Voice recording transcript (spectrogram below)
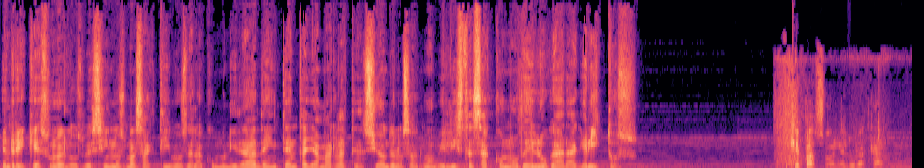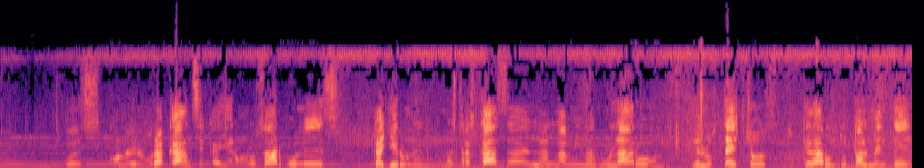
Enrique es uno de los vecinos más activos de la comunidad e intenta llamar la atención de los automovilistas a como dé lugar a gritos. ¿Qué pasó en el huracán? Pues con el huracán se cayeron los árboles, cayeron en nuestras casas, las láminas volaron de los techos, quedaron totalmente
